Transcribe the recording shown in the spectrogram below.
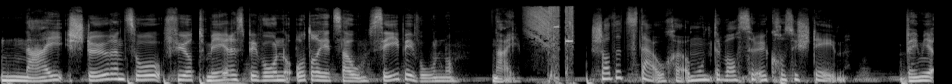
nein, störend so für die Meeresbewohner oder jetzt auch Seebewohner, nein. Schadet das Tauchen am Unterwasserökosystem? Wenn wir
